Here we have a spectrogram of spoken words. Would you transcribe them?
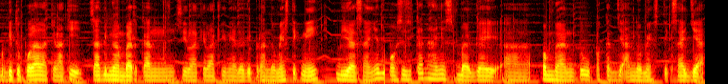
Begitu pula laki-laki. Saat digambarkan si laki-laki ini ada di peran domestik nih, biasanya diposisikan hanya sebagai uh, pembantu pekerjaan domestik saja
